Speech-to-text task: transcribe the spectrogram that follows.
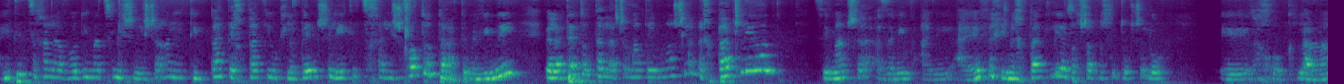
הייתי צריכה לעבוד עם עצמי, שנשאר לי טיפת אכפתיות לבן שלי, הייתי צריכה לשחוט אותה, אתם מבינים? ולתת אותה לה, שאמרתי, ריבונו שלם, אכפת לי עוד? סימן ש... אז אני, אני, ההפך, אם אכפת לי, אז עכשיו השיתוף שלו אה, רחוק. למה?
